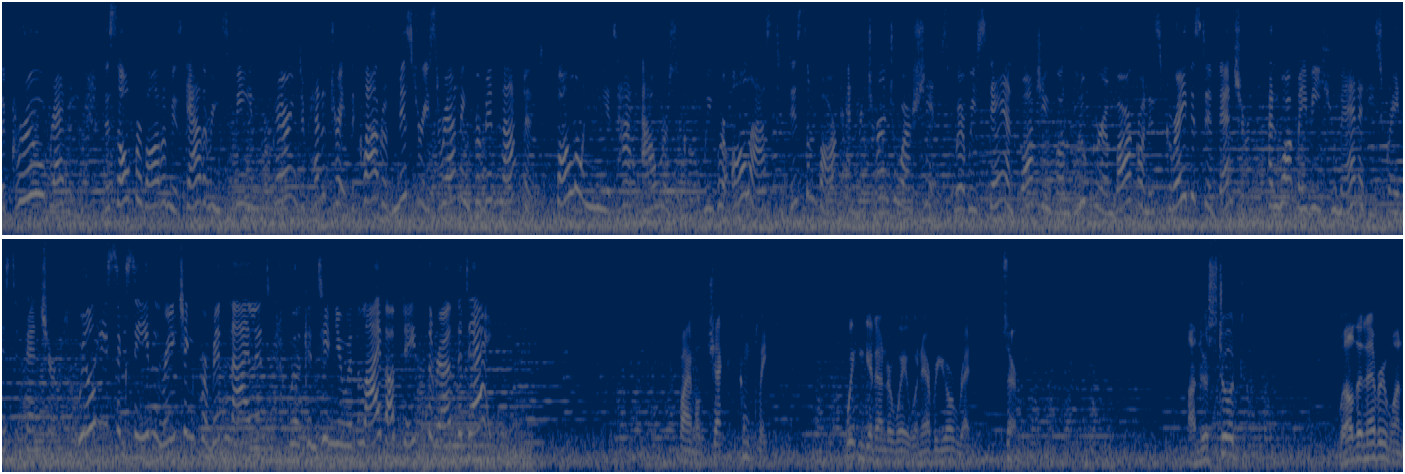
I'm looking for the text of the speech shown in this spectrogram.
The crew ready. The Sulphur Bottom is gathering speed, preparing to penetrate the cloud of mystery surrounding Forbidden Island. Following the attack hours ago, we were all asked to disembark and return to our ships, where we stand watching Von Blucher embark on his greatest adventure, and what may be humanity's greatest adventure. Will he succeed in reaching Forbidden Island? We'll continue with live updates throughout the day. Final check complete. We can get underway whenever you're ready, sir. Understood. Well then, everyone,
